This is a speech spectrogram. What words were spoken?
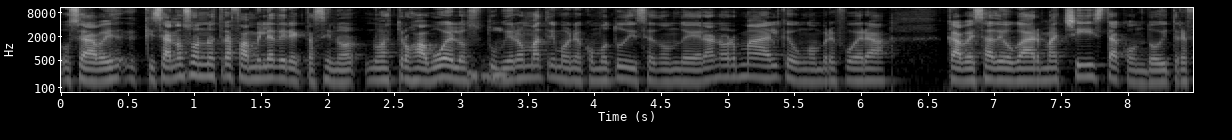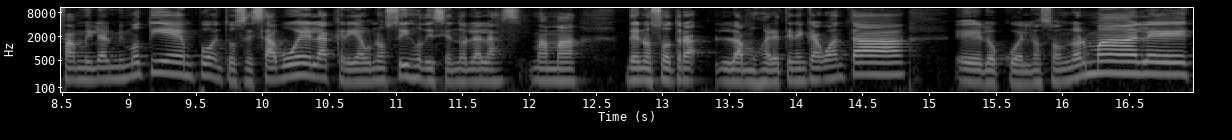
O sea, ve- quizá no son nuestra familia directa, sino nuestros abuelos tuvieron matrimonio, como tú dices, donde era normal que un hombre fuera cabeza de hogar machista con dos y tres familias al mismo tiempo. Entonces esa abuela cría unos hijos diciéndole a las mamás de nosotras, las mujeres tienen que aguantar, eh, los cuernos son normales,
